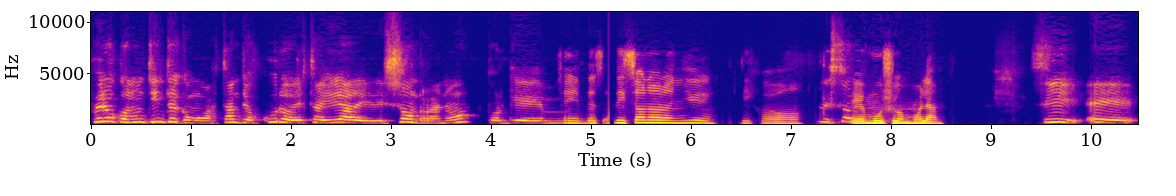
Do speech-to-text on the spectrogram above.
pero con un tinte como bastante oscuro de esta idea de deshonra, ¿no? Porque... Mm, sí, dishonor on you, dijo eh, Mushu Mulan. Sí, eh,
